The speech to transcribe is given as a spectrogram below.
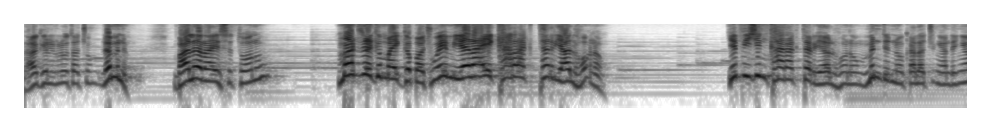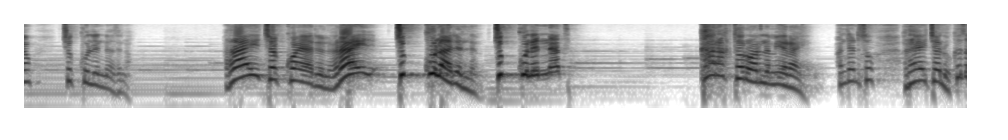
ለአገልግሎታችሁም ለምንም ባለ ራእይ ስትሆኑ ማድረግ የማይገባችሁ ወይም የራእይ character ያልሆነው የ vision character ያልሆነው ምንድን ነው ካላችሁ አንደኛው ችኩልነት ነው። ራእይ ቸኳይ አይደለም። ራእይ ችኩል አይደለም። ችኩልነት character ኡ አይደለም የራእይ። አንዳንድ ሰው ቻሉ ከዛ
